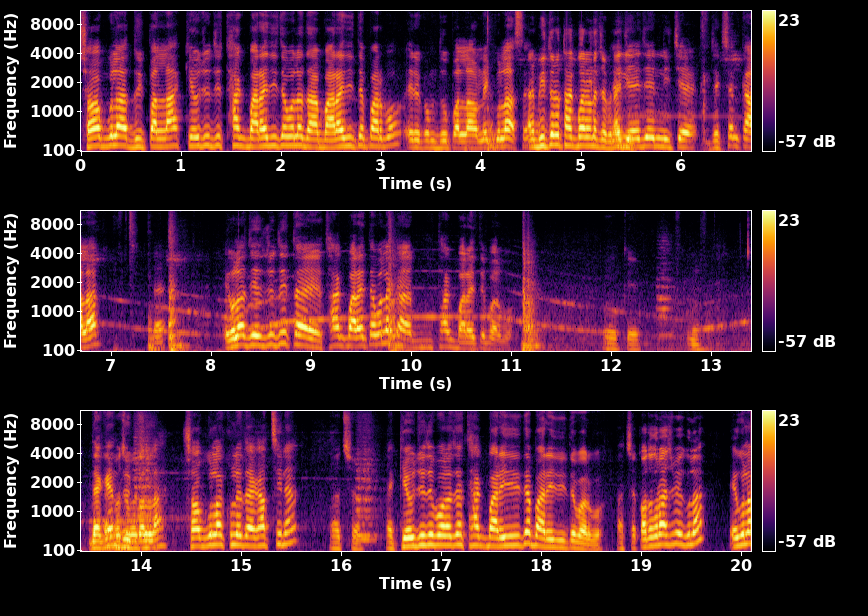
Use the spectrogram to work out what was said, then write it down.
সবগুলা দুই পাল্লা কেউ যদি থাক বাড়াই দিতে বলে বাড়াই দিতে পারব এরকম দু পাল্লা অনেকগুলো আছে। আর ভিতরে থাক বাড়ানো যাবে এই যে- যে নিচে দেখছেন কালার এগুলা যে যদি থাক বাড়াইতে বলে থাক বাড়াইতে পারব। ওকে। দেখেন দুই পাল্লা। সবগুলা খুলে দেখাচ্ছি না। আচ্ছা। কেউ যদি বলে যে থাক বাড়িয়ে দিতে বাড়িয়ে দিতে পারব। আচ্ছা কত করে আসবে এগুলা? এগুলো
